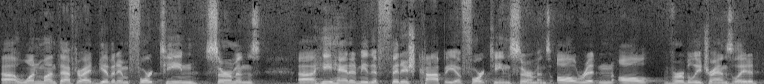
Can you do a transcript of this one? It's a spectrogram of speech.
uh, one month after I had given him 14 sermons, uh, he handed me the finished copy of 14 sermons, all written, all verbally translated.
